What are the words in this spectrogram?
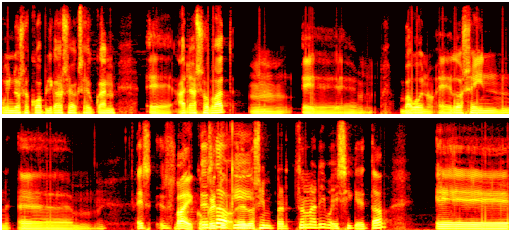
Windowseko aplikazioak zeukan e, arazo bat mm, e, ba bueno, edozein e, ez, ez, Bai, ez konkretuki- da edozein pertsonari baizik eta e,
